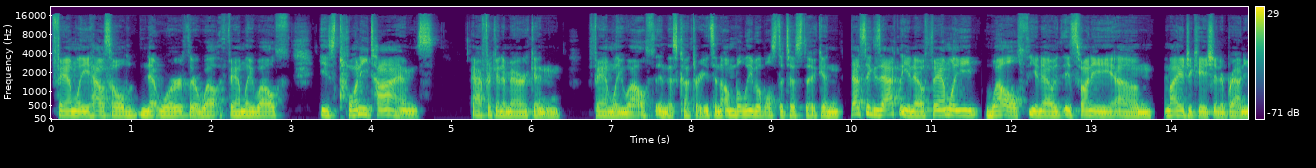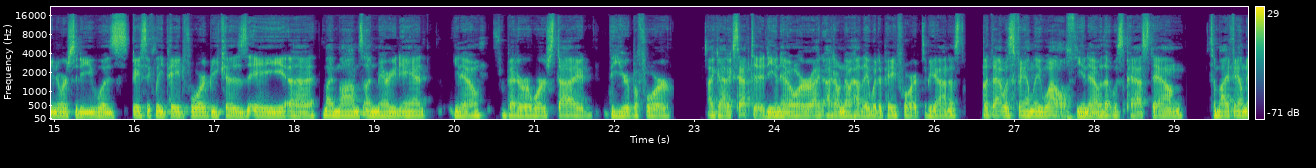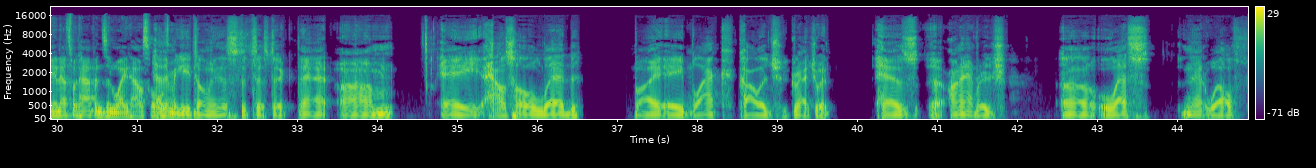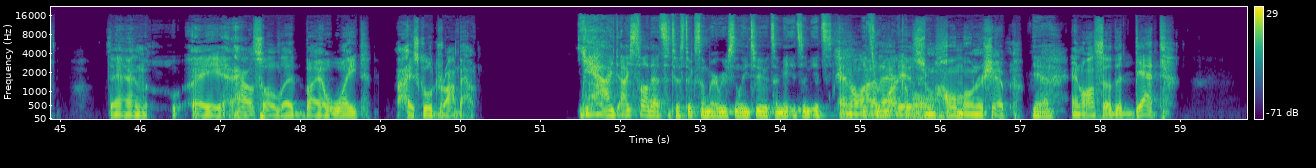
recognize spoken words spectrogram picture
family household net worth or wealth, family wealth is 20 times African American family wealth in this country. It's an unbelievable statistic. And that's exactly, you know, family wealth. You know, it's funny. Um, my education at Brown University was basically paid for because a, uh, my mom's unmarried aunt, you know, for better or worse, died the year before I got accepted, you know, or I, I don't know how they would have paid for it, to be honest. But that was family wealth, you know, that was passed down to my family. And that's what happens in white households. Heather McGhee told me this statistic that um, a household led by a black college graduate has, uh, on average, uh, less net wealth than a household led by a white high school dropout. Yeah, I, I, saw that statistic somewhere recently too. It's a, it's it's and a lot of remarkable. that is from home ownership. Yeah, and also the debt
